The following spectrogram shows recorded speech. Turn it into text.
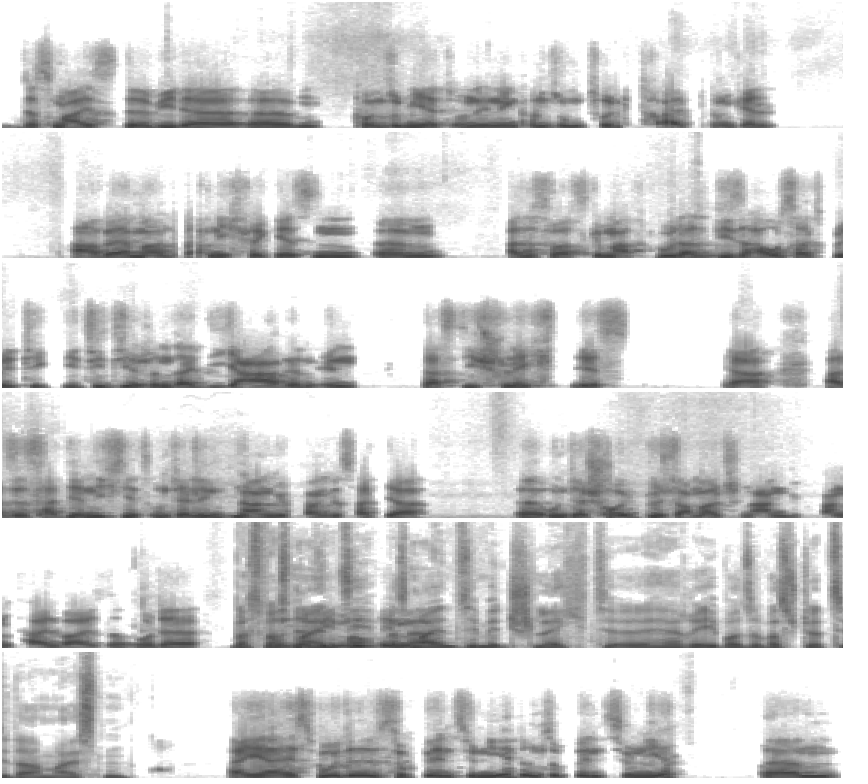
das meiste wieder ähm, konsumiert und in den Konsum zurücktreibt an Geld. Aber man darf nicht vergessen, ähm, alles, was gemacht wurde, also diese Haushaltspolitik, die zieht ja schon seit Jahren hin, dass die schlecht ist. Ja, also es hat ja nicht jetzt unter Lindner angefangen, das hat ja äh, unter Schäuble damals schon angefangen teilweise. Oder was, was, meinen Sie, was meinen Sie mit schlecht, äh, Herr Reb? Also was stört Sie da am meisten? Naja, es wurde subventioniert und subventioniert, ähm,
